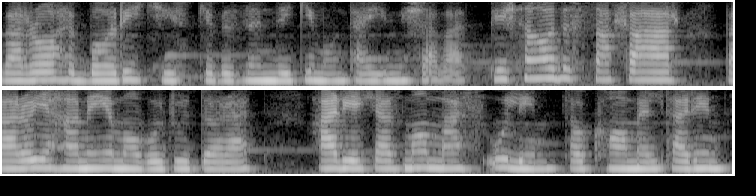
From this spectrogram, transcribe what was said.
و راه باریکی است که به زندگی منتهی می شود پیشنهاد سفر برای همه ما وجود دارد. هر یک از ما مسئولیم تا کاملترین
